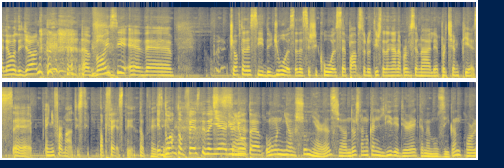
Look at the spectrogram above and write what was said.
Alo, më dëgjon. Voice-i edhe qoftë edhe si dëgjues edhe si shikues e po absolutisht edhe nga ana profesionale për të qenë pjesë e e një formati si Top Festi. Top Festi. E duam Top Festi dhe një herë ju lutem. Unë njoh shumë njerëz që ndoshta nuk kanë lidhje direkte me muzikën, por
